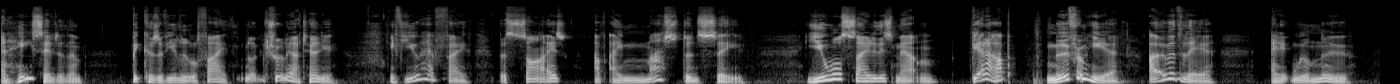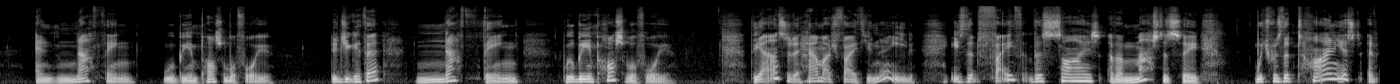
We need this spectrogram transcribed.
And he said to them, Because of your little faith. Look, truly I tell you, if you have faith the size of a mustard seed, you will say to this mountain, Get up, move from here over there, and it will move, and nothing will be impossible for you. Did you get that? Nothing will be impossible for you. The answer to how much faith you need is that faith the size of a mustard seed, which was the tiniest of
